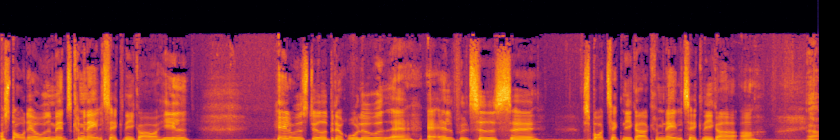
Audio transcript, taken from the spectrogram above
og står derude, mens kriminalteknikere og hele, hele udstyret bliver rullet ud af, af alle politiets øh, sportteknikere og kriminalteknikere og ja.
